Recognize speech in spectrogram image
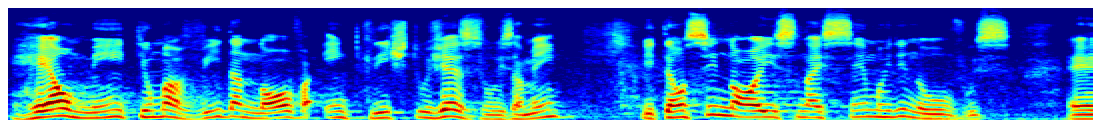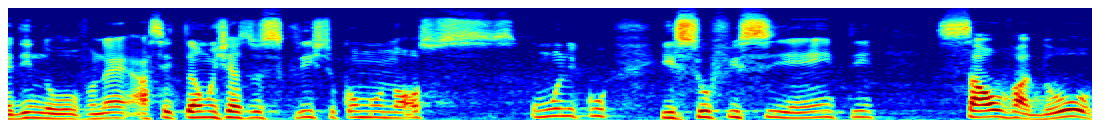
realmente uma vida nova em Cristo Jesus. Amém? Então, se nós nascemos de novos, é, de novo, né, aceitamos Jesus Cristo como nosso único e suficiente Salvador,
